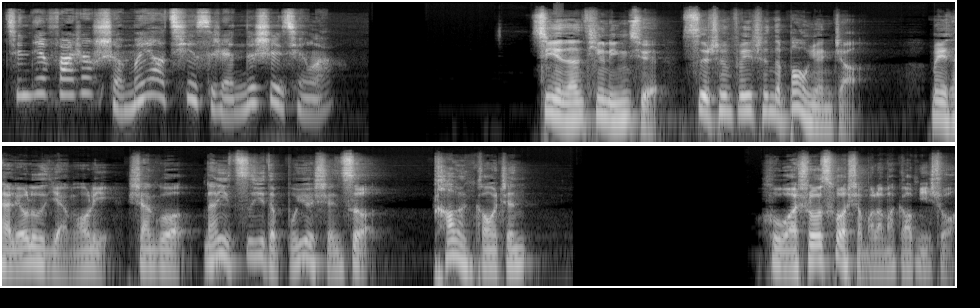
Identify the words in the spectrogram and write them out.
今天发生什么要气死人的事情了？谢南听林雪似嗔非嗔的抱怨着，媚态流露的眼眸里闪过难以自抑的不悦神色。他问高真：“我说错什么了吗？”高秘书。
